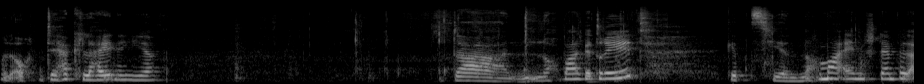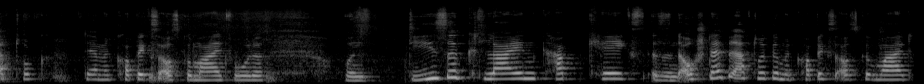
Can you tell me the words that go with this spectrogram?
Und auch der kleine hier dann nochmal gedreht. Gibt es hier nochmal einen Stempelabdruck, der mit Copics ausgemalt wurde. Und diese kleinen Cupcakes sind auch Stempelabdrücke mit Copics ausgemalt.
